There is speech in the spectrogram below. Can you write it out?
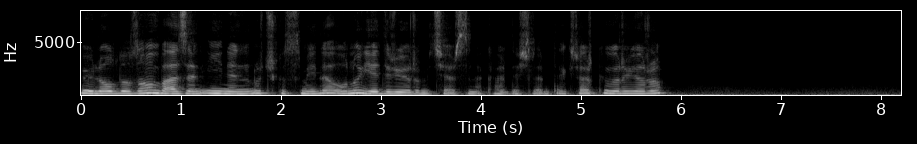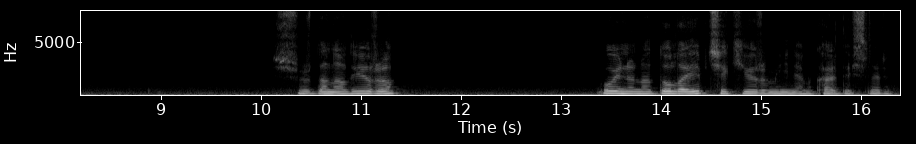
böyle olduğu zaman bazen iğnenin uç kısmıyla onu yediriyorum içerisine kardeşlerim. Tekrar kıvırıyorum. Şuradan alıyorum. Boynuna dolayıp çekiyorum iğnemi kardeşlerim.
